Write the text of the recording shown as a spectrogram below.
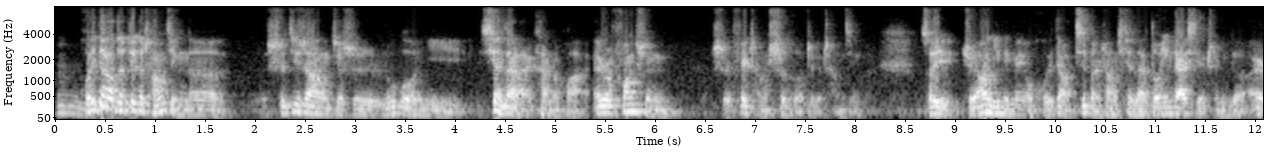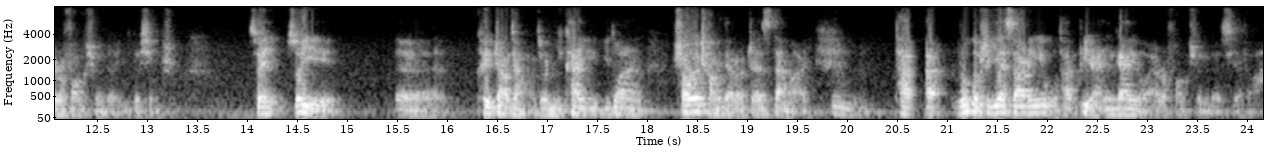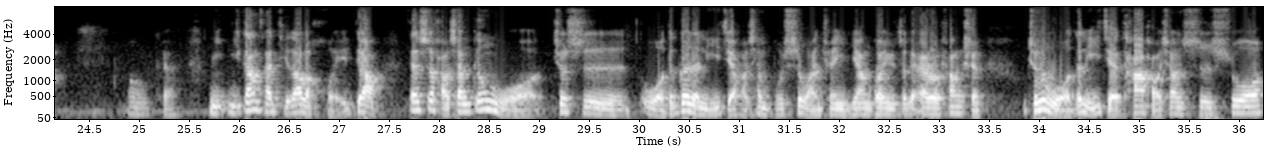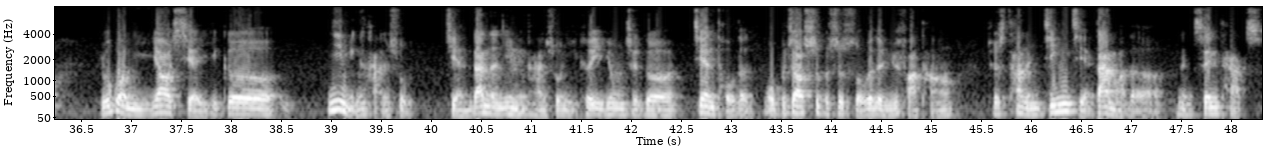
嗯，回调的这个场景呢，实际上就是如果你现在来看的话，error function 是非常适合这个场景的，所以只要你里面有回调，基本上现在都应该写成一个 error function 的一个形式。所以，所以，呃，可以这样讲嘛，就是你看一一段稍微长一点的 JS 代码，嗯，它如果是 ES 二零一五，它必然应该有 error function 的写法。OK，你你刚才提到了回调，但是好像跟我就是我的个人理解好像不是完全一样。关于这个 error function，就是我的理解，它好像是说，如果你要写一个匿名函数。简单的匿名函数，你可以用这个箭头的，我不知道是不是所谓的语法堂，就是它能精简代码的那个 syntax。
